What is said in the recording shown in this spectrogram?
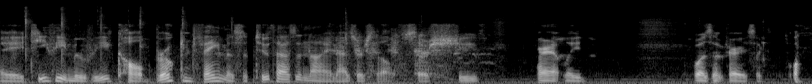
a TV movie called Broken Famous in 2009 as herself, so she apparently wasn't very successful.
